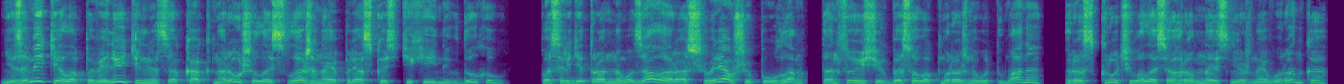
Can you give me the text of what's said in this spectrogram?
не заметила повелительница, как нарушилась слаженная пляска стихийных духов посреди тронного зала, расшвырявший по углам танцующих бесовок мороженого тумана, раскручивалась огромная снежная воронка,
